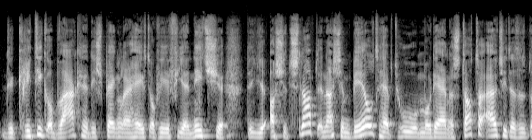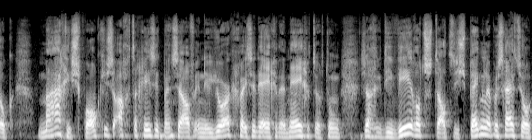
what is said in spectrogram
de kritiek op Wagner die Spengler heeft, ook weer via Nietzsche. Dat je, als je het snapt en als je een beeld hebt hoe een moderne stad eruit ziet, dat het ook magisch sprookjesachtig is. Ik ben zelf in New York geweest in 1999. Toen zag ik die wereldstad die Spengler beschrijft, zo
